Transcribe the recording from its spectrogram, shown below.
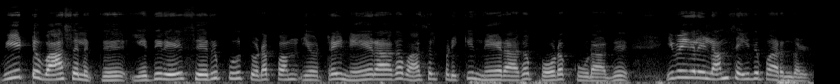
வீட்டு வாசலுக்கு எதிரே செருப்பு துடப்பம் இவற்றை நேராக வாசல்படிக்கு நேராக போடக்கூடாது. இவைகளெல்லாம் செய்து பாருங்கள்.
